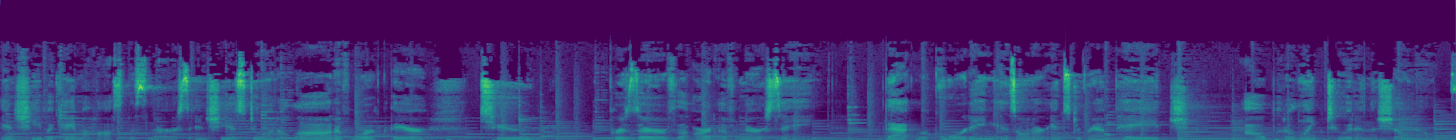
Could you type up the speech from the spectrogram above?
and she became a hospice nurse. And she is doing a lot of work there to preserve the art of nursing. That recording is on our Instagram page. I'll put a link to it in the show notes.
